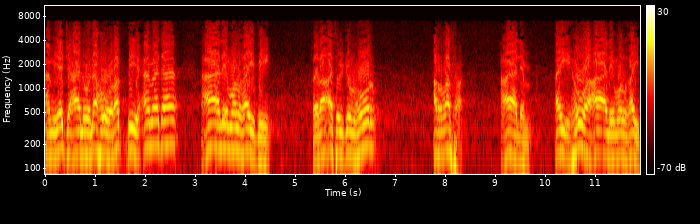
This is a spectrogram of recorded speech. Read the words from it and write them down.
أم يجعل له ربي أمدا؟ عالم الغيب. قراءة الجمهور الرفع عالم. أي هو عالم الغيب.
